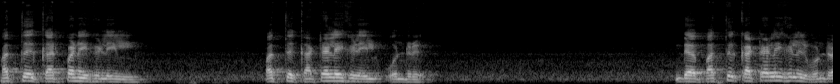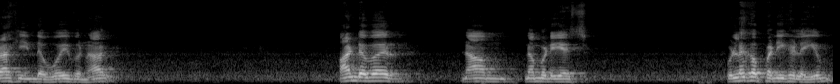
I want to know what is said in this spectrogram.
பத்து கற்பனைகளில் பத்து கட்டளைகளில் ஒன்று. இந்த பத்து கட்டளைகளில் ஒன்றாகி இந்த ஓய்வு நாள். ஆண்டவர் நாம் நம்முடைய உலகப் பணிகளையும்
